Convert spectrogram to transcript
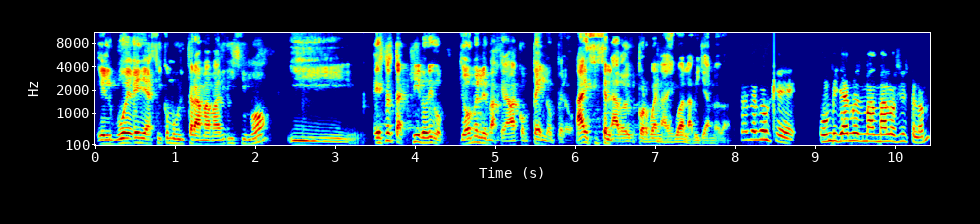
el güey así como ultramamadísimo. Y esto está chido, digo, yo me lo imaginaba con pelo, pero ay, sí se la doy por buena, igual la Villanueva. Yo digo que un villano es más malo si es pelón.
